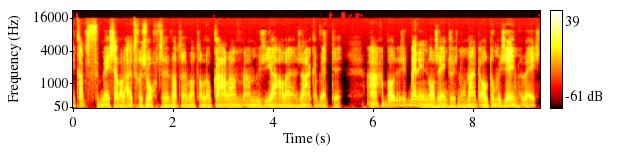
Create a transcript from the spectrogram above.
ik had meestal wel uitgezocht eh, wat, er, wat er lokaal aan, aan museale zaken werd uh, aangeboden. Dus ik ben in Los Angeles nog naar het Automuseum geweest.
